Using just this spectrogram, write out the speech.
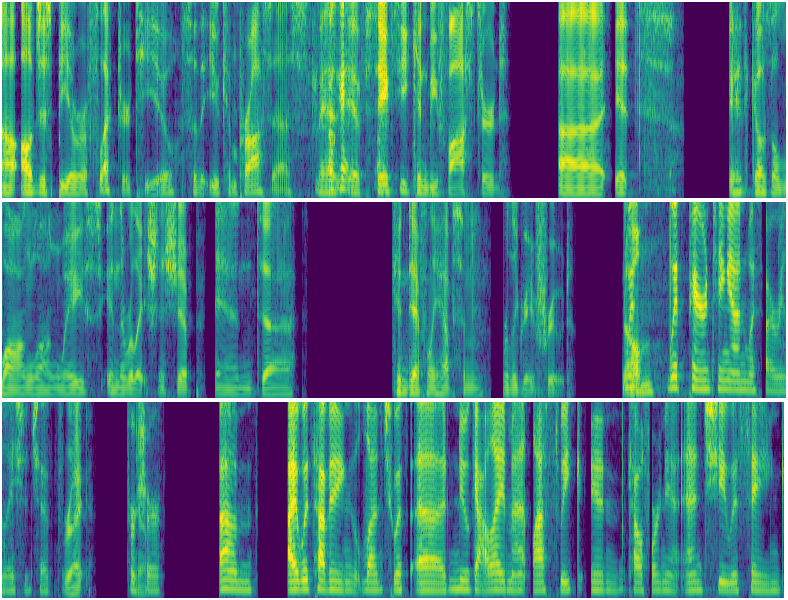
Uh, I'll just be a reflector to you so that you can process. Man, Okay. if safety can be fostered, uh, it's it goes a long, long ways in the relationship and uh, can definitely have some really great fruit. No, Mhm. With parenting and with our relationship, right? For Yeah. sure. Um, I was having lunch with a new gal I met last week in California, and she was saying,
